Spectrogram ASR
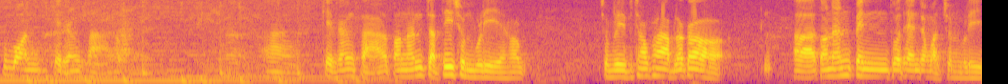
ฟุตบอลเขตการศึกษาครับอ่าเขตการศึกษาตอนนั้นจัดที่ชนบุรีครับชนบุรีเป็นเจ้าภาพแล้วก็อ่าตอนนั้นเป็นตัวแทนจังหวัดชนบุรี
